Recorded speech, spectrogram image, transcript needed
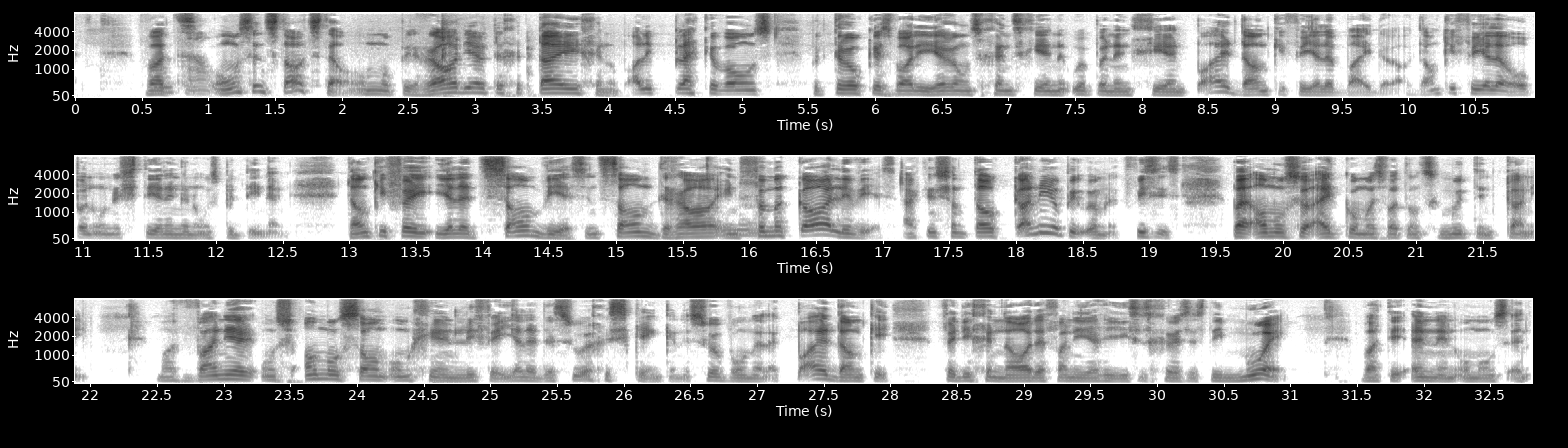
wat ons in staat stel om op die radio te getuig en op al die plekke waar ons betrokke is waar die Here ons guns gee en 'n opening gee en baie dankie vir julle bydrae. Dankie vir julle hulp en ondersteuning in ons bediening. Dankie vir julle saam wees en saam dra en vir mekaar lief wees. Ek en Chantal kan nie op die oomblik fisies by almal so uitkom as wat ons moet en kan nie. Maar wanneer ons almal saam omgee en lief hê, julle, dis so 'n geskenk en is so wonderlik. Baie dankie vir die genade van die Here Jesus Christus, die mooi wat hy in en om ons in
